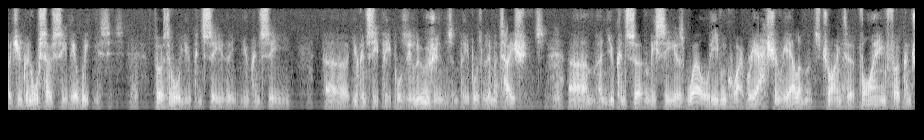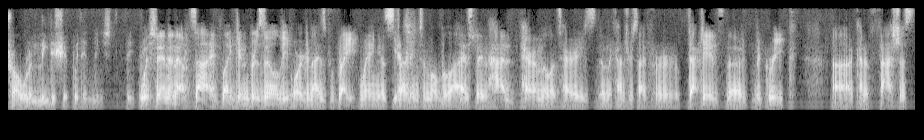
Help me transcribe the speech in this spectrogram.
but you can also see their weaknesses. First of all, you can see that you can see uh, you can see people's illusions and people's limitations, um, and you can certainly see as well even quite reactionary elements trying to vying for control and leadership within these. these within and outside, like in Brazil, the organized right wing is yes. starting to mobilize. Yes. They've had paramilitaries in the countryside for decades. The the Greek uh, kind of fascist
